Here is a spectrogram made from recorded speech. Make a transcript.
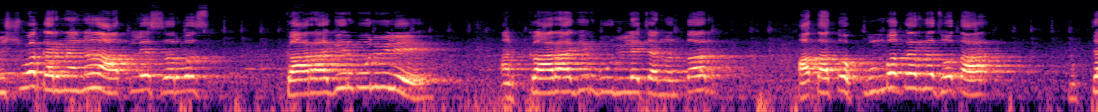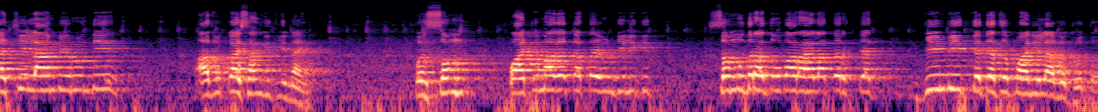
विश्वकर्म्यानं आपले सर्व कारागीर बोलविले आणि कारागीर बोलविल्याच्या नंतर आता तो कुंभकर्णच होता त्याची लांबी रुंदी अजून काय सांगितली नाही. पण सम पाठीमागं कथा येऊन गेली की समुद्रात उभा राहिला तर त्या बिंबी इतकं त्याचं पाणी लागत होतं.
